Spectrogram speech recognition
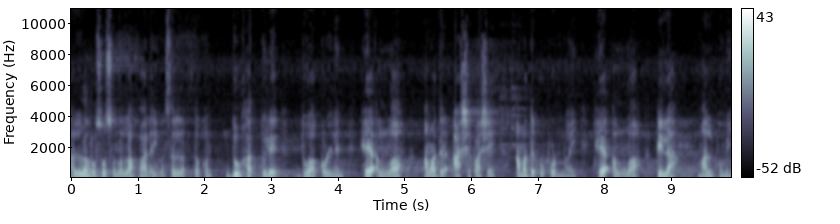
আল্লাহ রসুল সাল্লাহ আলাই ওসাল্লাম তখন দু হাত তুলে দোয়া করলেন, হে আল্লাহ, আমাদের আশেপাশে, আমাদের উপর নয়। হে আল্লাহ, টিলা, মালভূমি,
